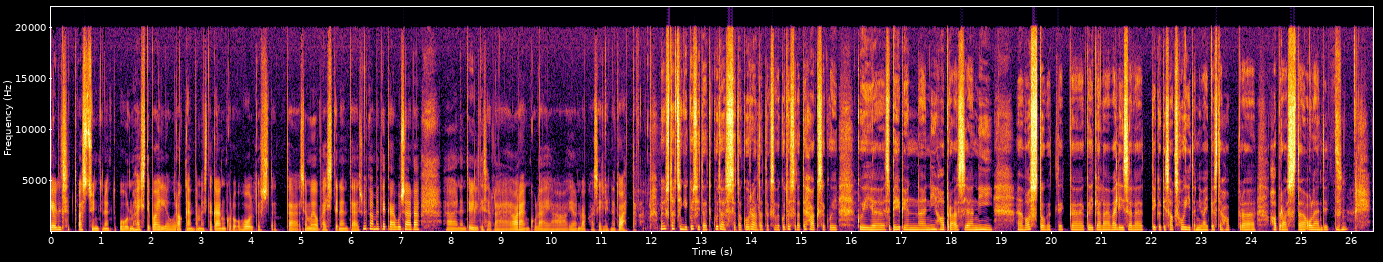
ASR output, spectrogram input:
ja üldiselt vastsündinute puhul me hästi palju rakendame seda känguruhooldust, et see mõjub hästi nende südametegevusele, nende üldisele arengule ja, ja on väga selline toetav. ma just tahtsingi küsida, et kuidas seda korraldatakse või kuidas seda tehakse, kui, kui see beebi on nii habras ja nii vastuvõtlik kõigele välisele, et ikkagi saaks hoida nii väikest ja habra, habrast olendit mm? -hmm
